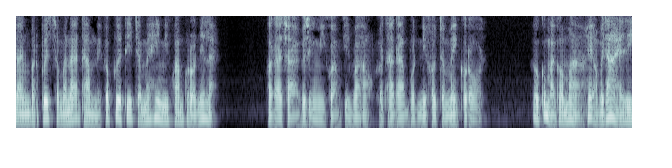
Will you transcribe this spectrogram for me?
จรรย์ประพฤติสมณธรรมเนี่ยก็เพื่อที่จะไม่ให้มีความโกรธนี่แหละ พระราชาก็จึงมีความคิดว่าเอาก็ถ้าดาบทนี้เขาจะไม่โกรธเออก็หมายความว่าให้เอาไปได้สิ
